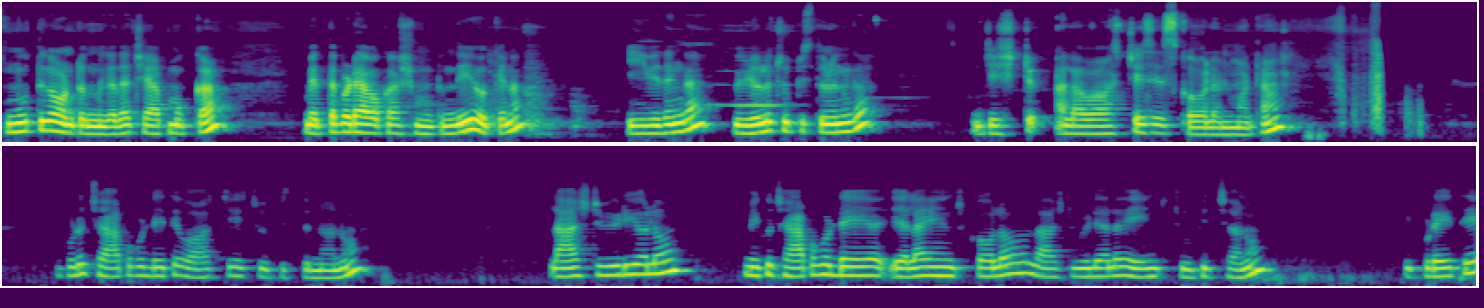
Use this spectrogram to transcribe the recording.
స్మూత్గా ఉంటుంది కదా చేప ముక్క. మెత్తబడే అవకాశం ఉంటుంది. ఓకేనా? ఈ విధంగా వీడియోలో చూపిస్తున్నదిగా జస్ట్ అలా వాష్ చేసేసుకోవాలన్నమాట. ఇప్పుడు చేప గుడ్డ అయితే వాష్ చేసి చూపిస్తున్నాను. లాస్ట్ వీడియోలో మీకు చేపగుడ్డ ఎలా వేయించుకోవాలో లాస్ట్ వీడియోలో వేయించి చూపించాను. ఇప్పుడైతే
